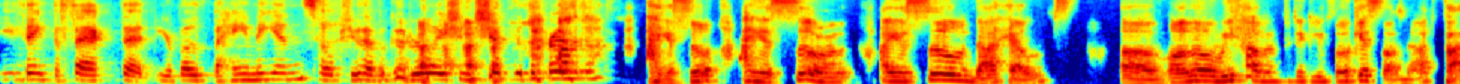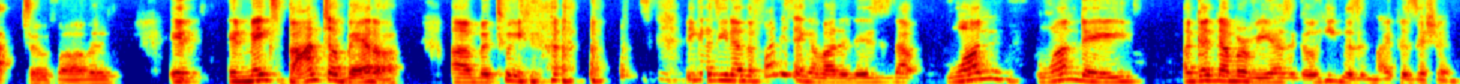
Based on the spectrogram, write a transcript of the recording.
Do you think the fact that you're both Bahamians helps you have a good relationship with the president? I assume, I assume, I assume that helps. Um, although we haven't particularly focused on that fact so far, but it it, it makes banter better um, between because you know the funny thing about it is, is that one one day a good number of years ago, he was in my position,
